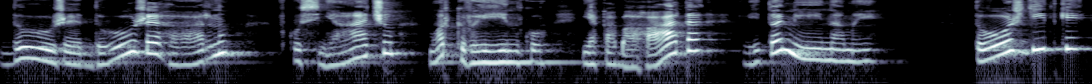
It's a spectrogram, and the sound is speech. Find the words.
Дуже-дуже гарну, вкуснячу морквинку, яка багата вітамінами. Тож, дітки,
